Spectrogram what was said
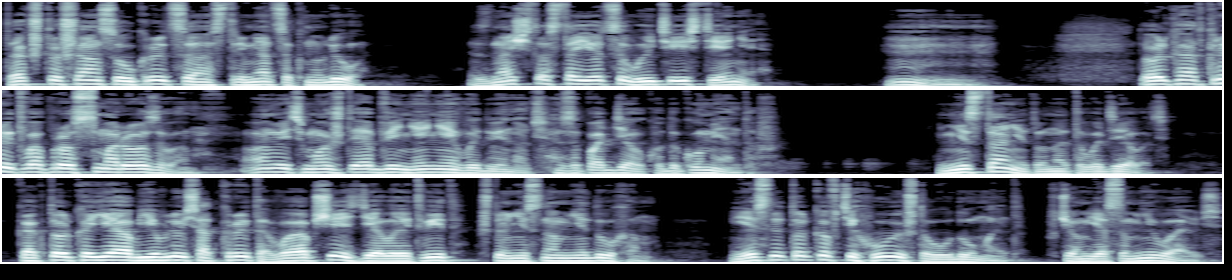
Так что шансы укрыться стремятся к нулю. Значит, остается выйти из тени. Хм. Только открыт вопрос с Морозовым. Он ведь может и обвинение выдвинуть за подделку документов. Не станет он этого делать. Как только я объявлюсь открыто, вообще сделает вид, что ни сном, ни духом. Если только втихую что удумает, в чем я сомневаюсь.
